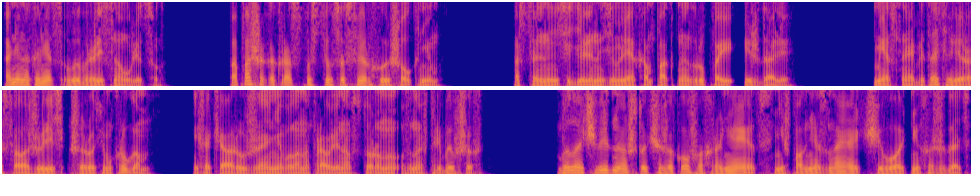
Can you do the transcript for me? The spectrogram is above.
Они, наконец, выбрались на улицу. Папаша как раз спустился сверху и шел к ним. Остальные сидели на земле компактной группой и ждали. Местные обитатели расположились широким кругом, и хотя оружие не было направлено в сторону вновь прибывших, было очевидно, что чужаков охраняют, не вполне зная, чего от них ожидать.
